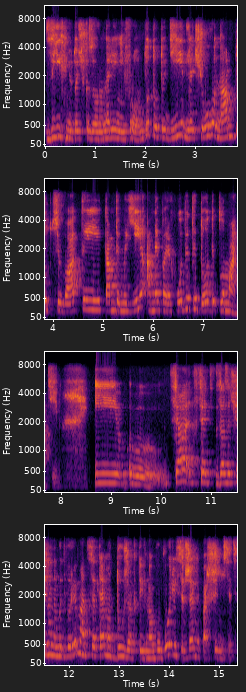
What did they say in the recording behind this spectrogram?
З їхньої точки зору на лінії фронту, то тоді для чого нам тупцювати там, де ми є, а не переходити до дипломатії? І е, ця, ця за зачиненими дверима ця тема дуже активно обговорюється вже не перший місяць.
